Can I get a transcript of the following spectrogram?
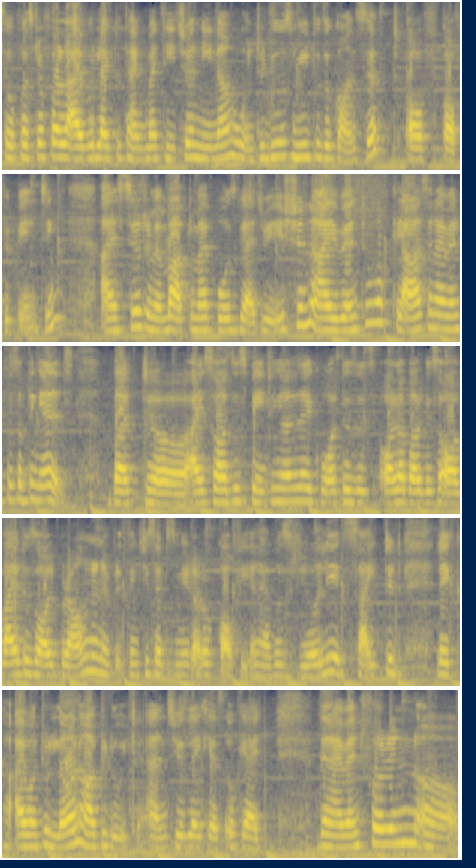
So, first of all, I would like to thank my teacher Nina who introduced me to the concept of coffee painting. I still remember after my post graduation, I went to a class and I went for something else but uh, I saw this painting and I was like, what is this all about? It's all white, is all brown and everything. She said it's made out of coffee, and I was really excited. Like I want to learn how to do it, and she was like, yes, okay. I, then I went for in uh,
